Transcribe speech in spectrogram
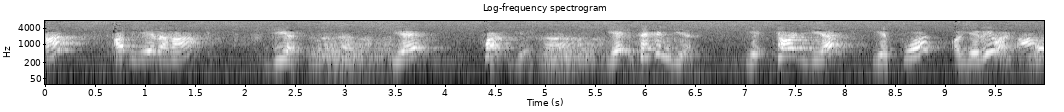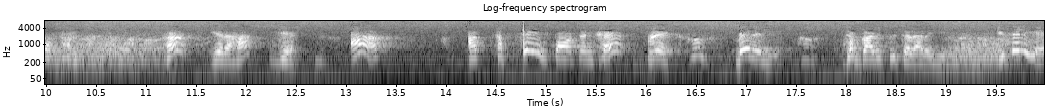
अब अब ये रहा गियर ये फ़र्स्ट गियर ये सेकंड गियर ये थर्ड गियर ये फोर्थ और ये रिवर्स ओ सॉरी हाँ? ये रहा गियर अब अब सबसे इम्पोर्टेंट है ब्रेक मेरे लिए। जब गाड़ी तू चला रही है। इसीलिए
